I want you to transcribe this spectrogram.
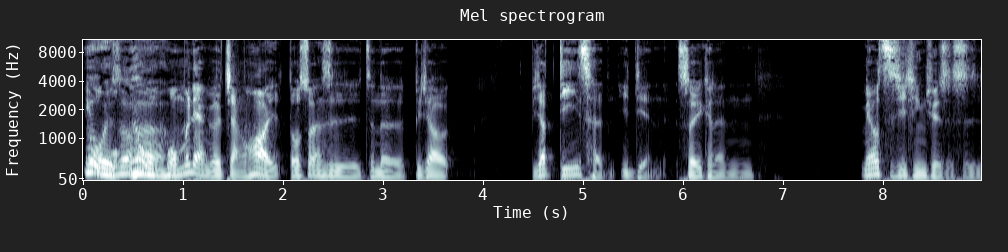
因为我有时候我们两个讲话都算是真的比较比较低沉一点的，所以可能没有仔细听，确实是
